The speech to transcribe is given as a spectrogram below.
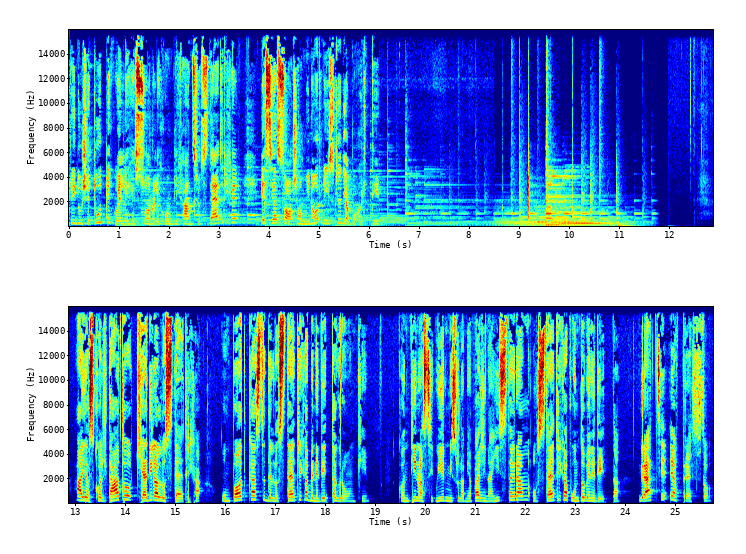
riduce tutte quelle che sono le complicanze ostetriche e si associa a un minor rischio di aborti. Hai ascoltato Chiedilo all'ostetrica, un podcast dell'ostetrica Benedetta Gronchi. Continua a seguirmi sulla mia pagina Instagram ostetrica.benedetta. Grazie e a presto!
